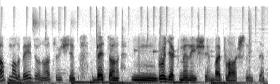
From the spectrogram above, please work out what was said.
apmali veido no atsevišķiem betona mm, bruģakmenīšiem vai plāksnītēm.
